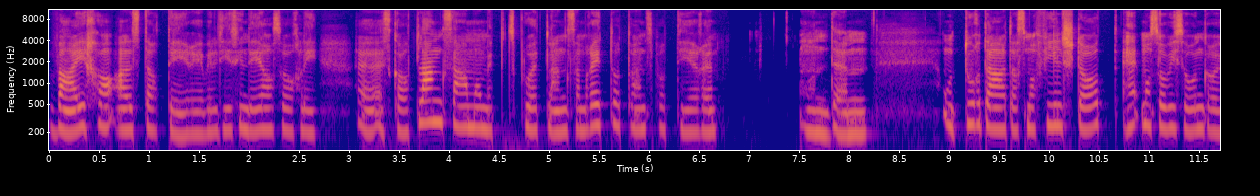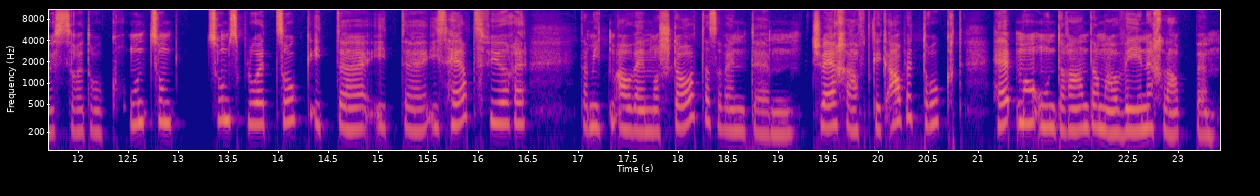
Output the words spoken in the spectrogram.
weicher als die Arterien, weil die sind eher so ein bisschen, äh, es geht langsamer, mit das Blut langsam retro transportieren und ähm, und durch das, dass man viel steht, hat man sowieso einen größeren Druck. Und zum, zum das Blut zurück in die, in die, ins Herz führen, damit auch wenn man steht, also wenn die, ähm, die Schwerkraft gegen drückt, hat man unter anderem auch Venenklappen.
